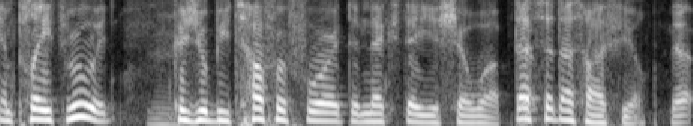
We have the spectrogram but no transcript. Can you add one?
and play through it mm. because you'll be tougher for it the next day you show up. That's that's how I feel. Yep.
